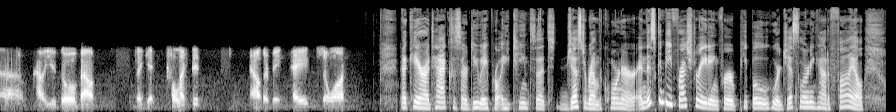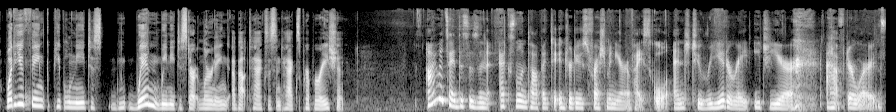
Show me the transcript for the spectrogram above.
uh, how you go about they get collected, how they're being paid, and so on. Now, Kara, taxes are due April 18th, so it's just around the corner. And this can be frustrating for people who are just learning how to file. What do you think people need to, when we need to start learning about taxes and tax preparation? I would say this is an excellent topic to introduce freshman year of high school and to reiterate each year afterwards.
